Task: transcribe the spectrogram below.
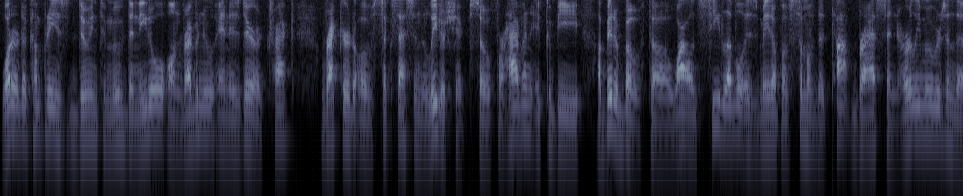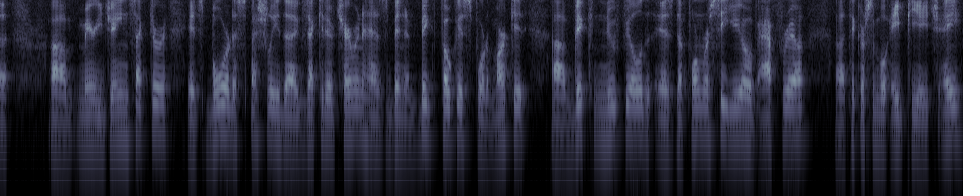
What are the companies doing to move the needle on revenue, and is there a track record of success in the leadership? So, for Haven, it could be a bit of both. Uh, while its C level is made up of some of the top brass and early movers in the um, Mary Jane sector. Its board, especially the executive chairman, has been a big focus for the market. Uh, Vic Neufeld is the former CEO of Aphria, uh, ticker symbol APHA.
